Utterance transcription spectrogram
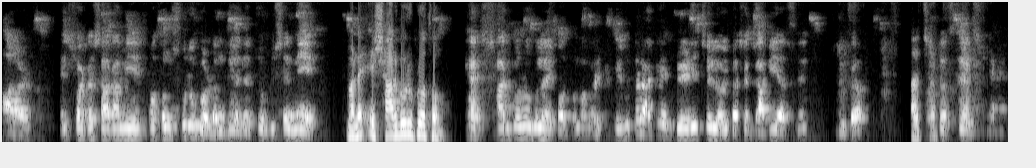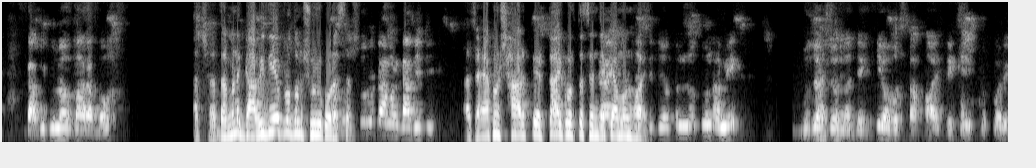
আর এই ছয়টা সার আমি প্রথম শুরু করলাম দুই হাজার চব্বিশে নিয়ে মানে এই সার গরু প্রথম? হ্যাঁ সার গরুগুলো এই প্রথম। আমার এর ভিতরে আগে গ্রেডি ছিল ওই পাশে গাবি আছে দুটা। আচ্ছা। সেট গাবিগুলো বাড়াবো। আচ্ছা তার মানে গাভী দিয়ে প্রথম শুরু করেছেন? শুরুটা আমার গাবি দিয়ে। আচ্ছা এখন সার ট্রাই করতেছেন যে কেমন হয়? যেহেতু নতুন আমি বুঝার। জন্য যে কি অবস্থা হয় দেখি একটু করে।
